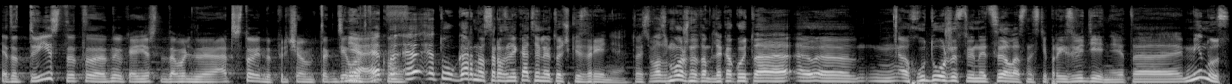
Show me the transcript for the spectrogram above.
этот твист, это, ну, конечно, довольно отстойно, причем так делают. Не, это, э, это угарно с развлекательной точки зрения. То есть, возможно, там для какой-то э, э, художественной целостности произведения это минус,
